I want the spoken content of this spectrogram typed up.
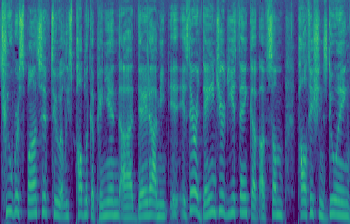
too responsive to at least public opinion uh, data? I mean, is there a danger, do you think, of, of some politicians doing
